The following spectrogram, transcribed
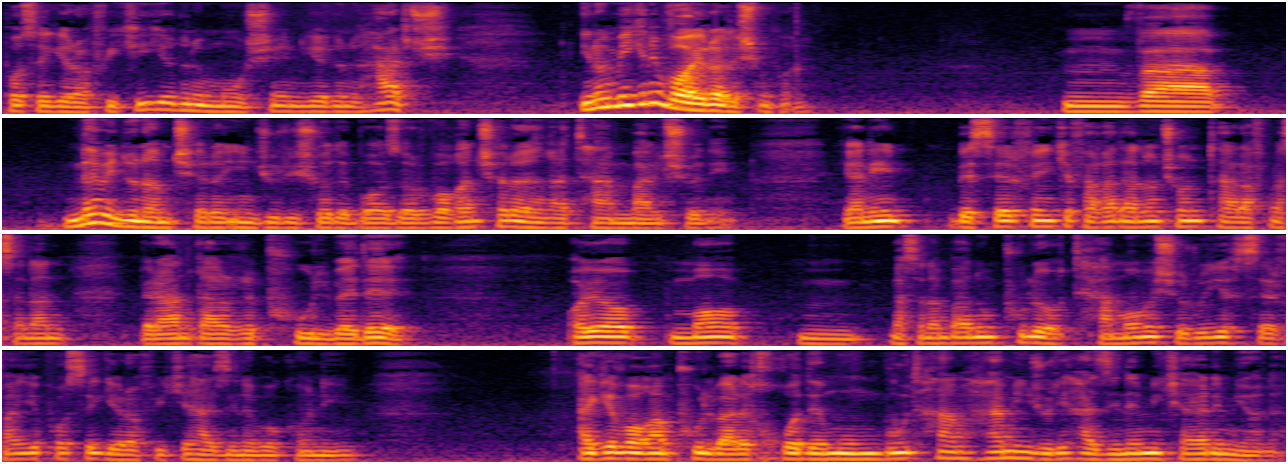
پست گرافیکی یه دونه موشن یه دونه هرچی اینو می‌گیریم وایرالش می‌کنیم. و نمی‌دونم چرا اینجوری شده بازار. واقعا چرا اینقدر تنبل شدیم یعنی به صرف این که فقط الان چون طرف مثلا برند قرار پول بده آیا ما مثلا بعد اون پول رو تمامش رو روی صرفا یه پست گرافیکی هزینه بکنیم؟ اگه واقعا پول برای خودمون بود هم همینجوری هزینه می‌کردیم یا نه؟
